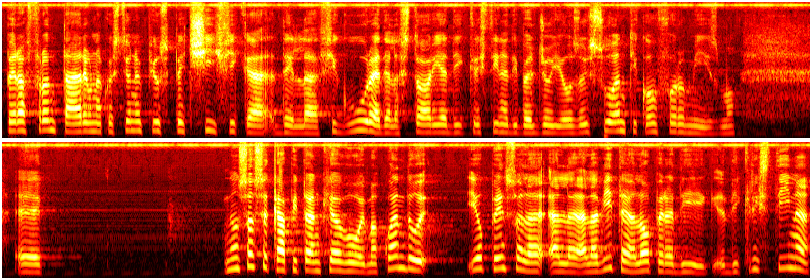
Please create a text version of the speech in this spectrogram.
per affrontare una questione più specifica della figura e della storia di Cristina di Belgioioso, il suo anticonformismo. Eh, non so se capita anche a voi, ma quando io penso alla, alla, alla vita e all'opera di, di, Cristina,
